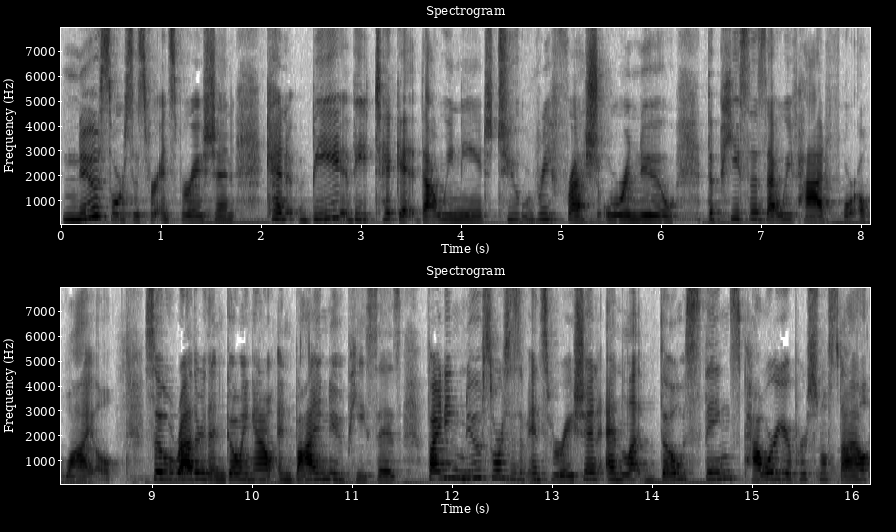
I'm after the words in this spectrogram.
new sources for inspiration can be the ticket that we need to refresh or renew the pieces that we've had for a while. So rather than going out and buying new pieces, finding new sources of inspiration and let those things power your personal style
